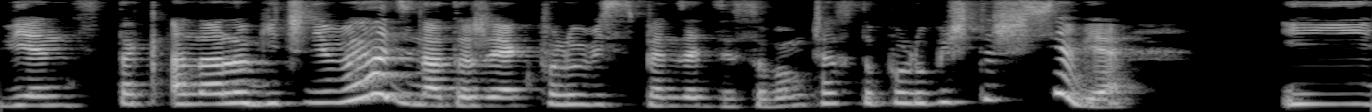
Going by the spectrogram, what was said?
Więc tak analogicznie wychodzi na to, że jak polubisz spędzać ze sobą czas, to polubisz też siebie i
